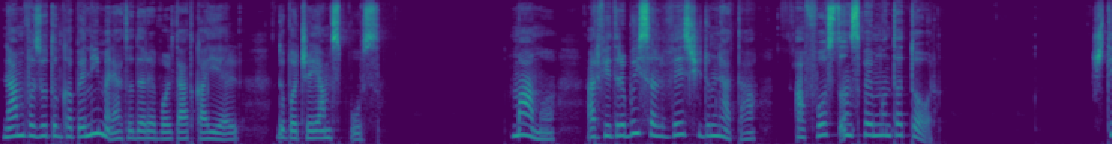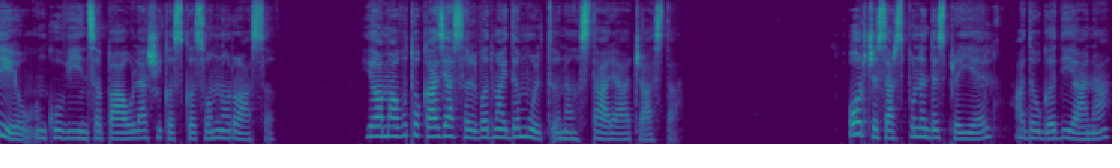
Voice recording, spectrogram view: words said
N-am văzut încă pe nimeni atât de revoltat ca el, după ce i-am spus. Mamă, ar fi trebuit să-l vezi și dumneata. A fost înspăimântător. Știu, în cuvință Paula și căscă somnoroasă. Eu am avut ocazia să-l văd mai de mult în starea aceasta. Orice s-ar spune despre el, adăugă Diana,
